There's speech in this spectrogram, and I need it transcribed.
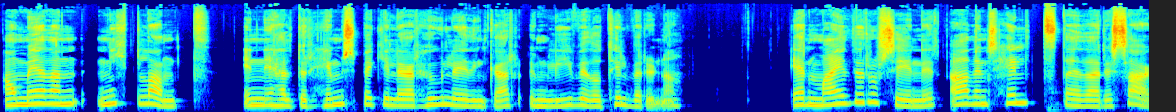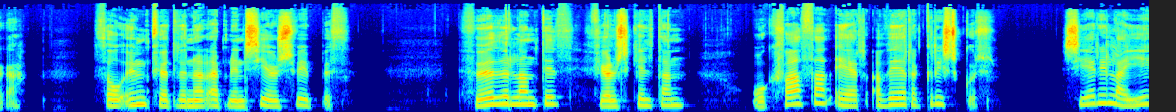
Á meðan nýtt land inniheldur heimsbyggilegar hugleiðingar um lífið og tilveruna er Mæður og Sinir aðeins heildstæðari saga þó umfjöllunar efnin séu svipuð. Föðurlandið, fjölskyldan og hvað það er að vera grískur. Sér í lagi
